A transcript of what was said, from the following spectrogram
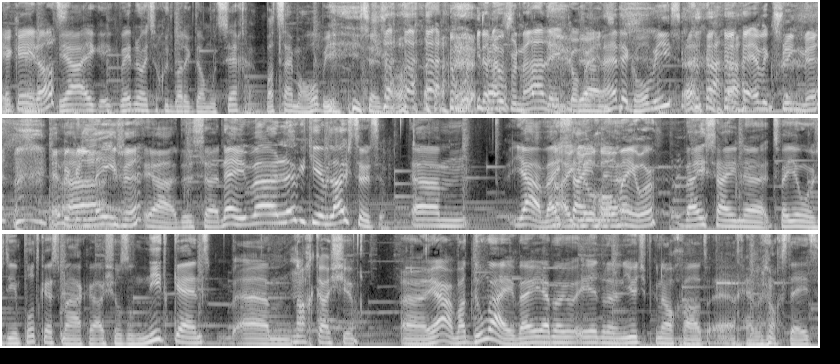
Herken je nee. dat? Ja, ik, ik weet nooit zo goed wat ik dan moet zeggen. Wat zijn mijn hobby's en zo? Moet je dan over nadenken ja, opeens. heb ik hobby's? heb ik vrienden? Heb ik een Eh, leven? Ja, dus eh, nee, maar leuk dat je luistert. Ehm, ja, wij Ah, ik zijn, wil gewoon eh, mee hoor. wij zijn eh, twee jongens die een podcast maken. Als je ons nog niet kent, ehm, Nachtkastje. Eh, ja, wat doen wij? Wij hebben eerder een YouTube-kanaal gehad. Eh, hebben we nog steeds.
